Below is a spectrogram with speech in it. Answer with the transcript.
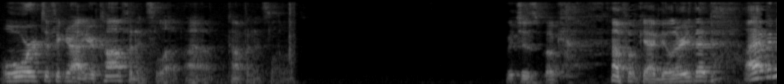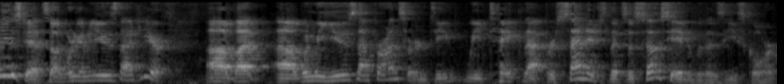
or to figure out your confidence, le uh, confidence level, which is voc vocabulary that I haven't used yet, so we're going to use that here. Uh, but uh, when we use that for uncertainty, we take that percentage that's associated with a z-score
